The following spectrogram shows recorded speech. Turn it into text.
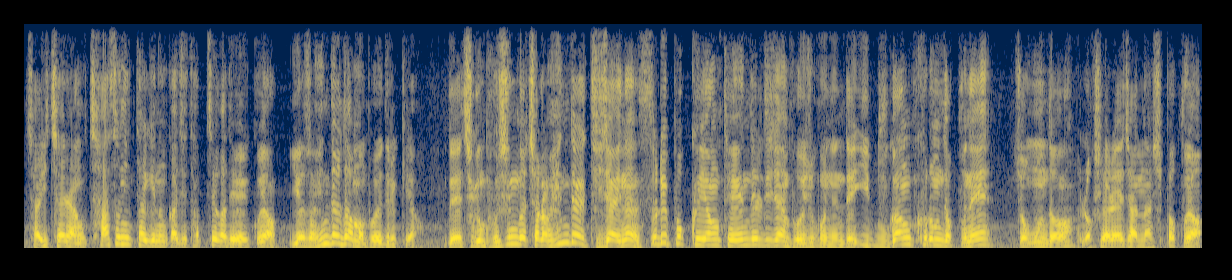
자, 이 차량 차선 이탈 기능까지 탑재가 되어 있고요. 이어서 핸들도 한번 보여드릴게요. 네, 지금 보신 것처럼 핸들 디자인은 3포크 형태의 핸들 디자인 보여주고 있는데 이 무광 크롬 덕분에 조금 더 럭셔리하지 않나 싶었고요.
